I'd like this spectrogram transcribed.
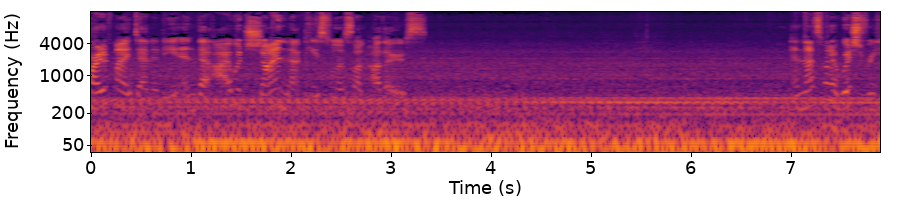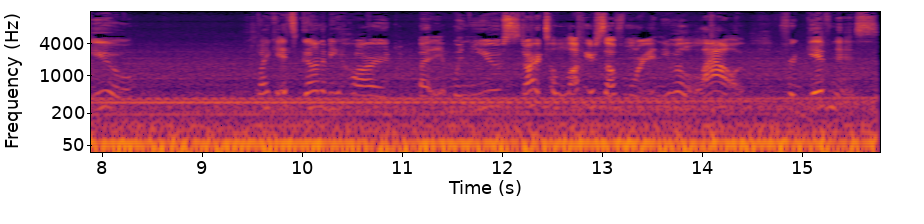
part of my identity and that I would shine that peacefulness on others. And that's what I wish for you. Like, it's gonna be hard, but when you start to love yourself more and you allow forgiveness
